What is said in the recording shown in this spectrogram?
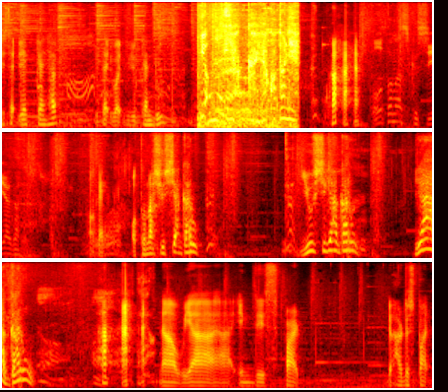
is that you can have? what you can do? okay. Otonashu Shiagaru. You Shiagaru. Yeah, Garu. now we are in this part. The hardest part.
